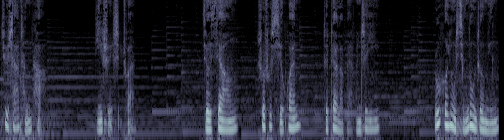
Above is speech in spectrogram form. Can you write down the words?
聚沙成塔，滴水石穿。就像说出喜欢，只占了百分之一。如何用行动证明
